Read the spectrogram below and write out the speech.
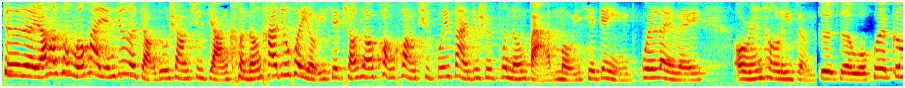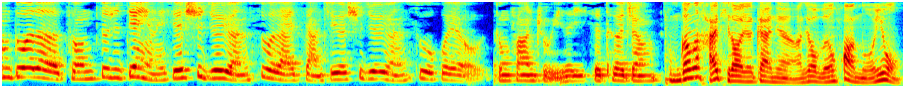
对对对。然后从文化研究的角度上去讲，可能它就会有一些条条框框去规范，就是不能把某一些电影归类为 Orientalism。对对，我会更多的从就是电影的一些视觉元素来讲，这个视觉元素会有东方主义的一些特征。我们刚才还提到一个概念啊，叫文化挪用。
